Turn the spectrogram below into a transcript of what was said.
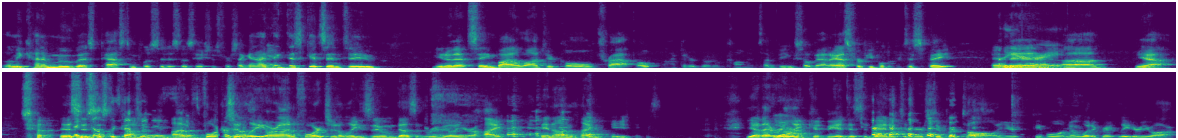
let me kind of move us past implicit associations for a second. I Yeah. think this gets into you know that same biological trap. Oh, I better go to comments. I'm being so bad. I asked for people to participate, and Oh, then right. uh, yeah. So this is just a comment. is- is- Unfortunately or unfortunately, Zoom doesn't reveal your height in online meetings. Yeah, that really Yeah. could be a disadvantage if you're super tall. You're, people won't know what a great leader you are.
